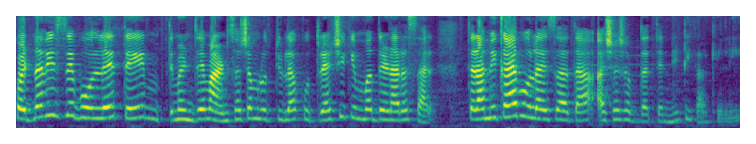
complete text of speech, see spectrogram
फडणवीस जे बोलले ते म्हणजे माणसाच्या मृत्यूला कुत्र्याची किंमत देणार असाल तर आम्ही काय बोलायचं आता? अशा शब्दात त्यांनी टीका केली.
